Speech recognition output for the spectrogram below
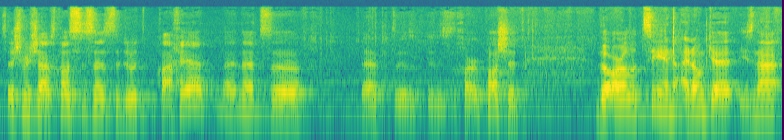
so Shmi Shabbos says to do it klacher yad. That, that's uh, that is, Char Pashit. The Arletzian, I don't get, he's not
